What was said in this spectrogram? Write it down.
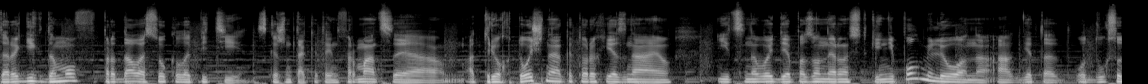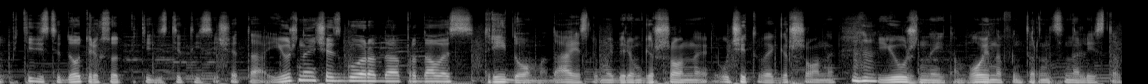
дорогих домов продалось около пяти. Скажем так, это информация от трех точно, о которых я знаю. И ценовой диапазон, наверное, все-таки не полмиллиона, а где-то от 250 до 350 тысяч. Это южная часть города, продалось три дома, да, если мы берем Гершоны, учитывая Гершоны, угу. южный, там, воинов, интернационалистов.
